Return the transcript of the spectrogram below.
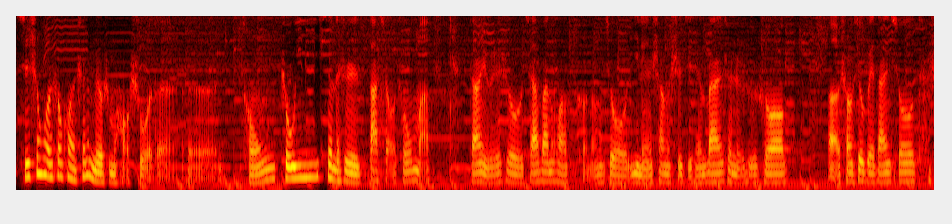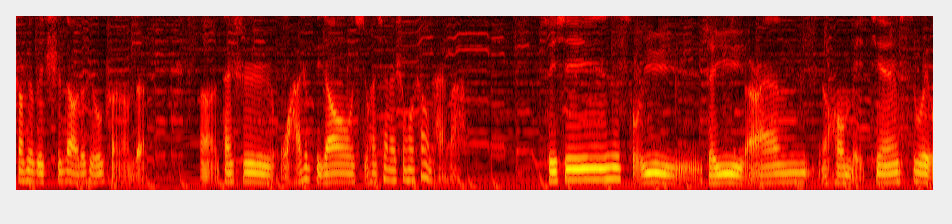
其实生活状况真的没有什么好说的。呃，从周一现在是大小周嘛，当然有些时候加班的话，可能就一连上个十几天班，甚至是说，呃，双休被单休，双休被吃掉都是有可能的。呃，但是我还是比较喜欢现在生活状态吧。随心所欲，随遇而安，然后每天思维有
